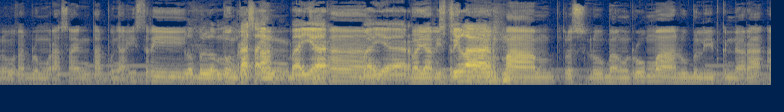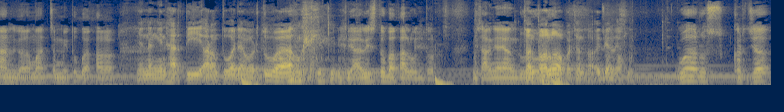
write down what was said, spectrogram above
lu kan belum ngerasain ntar punya istri. Lu belum ngerasain bayar kerjaan, bayar bayar listrik cicilan. bayar pam terus lu bangun rumah lu beli kendaraan segala macem itu bakal nyenengin hati orang tua dan mertua. Idealis tuh bakal luntur. Misalnya yang dulu contoh lu apa contoh idealis lu? Gue harus kerja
